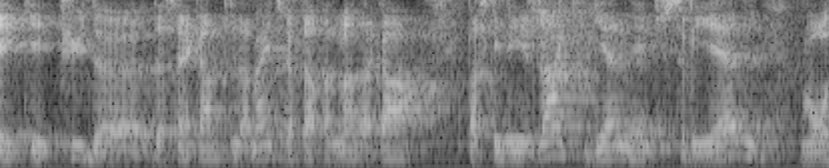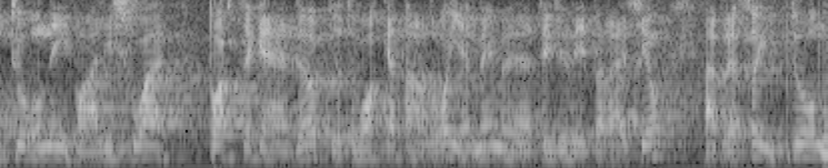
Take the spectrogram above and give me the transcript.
euh, qui est plus de, de 50 km, je serais parfaitement d'accord. Parce que les gens qui viennent d'industriels vont tourner, ils vont aller choisir Poste Canada, puis il y a trois, quatre endroits, il y a même un atelier de réparation. Après ça, ils tournent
